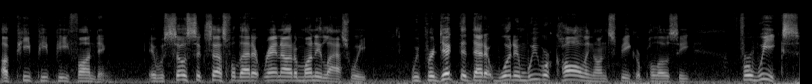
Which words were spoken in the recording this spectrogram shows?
of PPP funding. It was so successful that it ran out of money last week. We predicted that it would, and we were calling on Speaker Pelosi for weeks,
